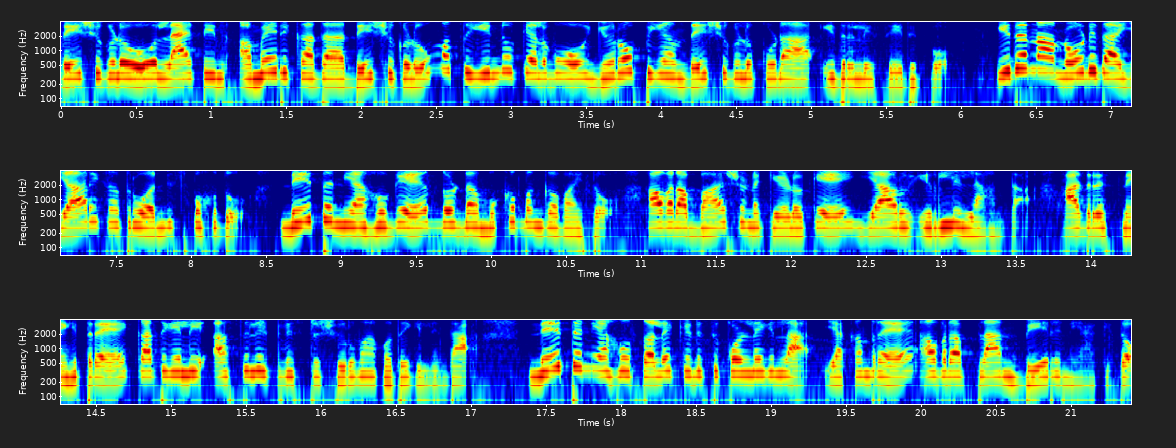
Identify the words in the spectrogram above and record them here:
ದೇಶಗಳು, ಲ್ಯಾಟಿನ್ ಅಮೆರಿಕಾದ ದೇಶಗಳು ಮತ್ತು ಇನ್ನೂ ಕೆಲವು ಯುರೋಪಿಯನ್ ದೇಶಗಳು ಕೂಡ ಇದರಲ್ಲಿ ಸೇರಿದ್ವು. ಇದನ್ನ ನೋಡಿದ ಯಾರಿಗಾದ್ರೂ ಅನ್ನಿಸಬಹುದು. ನೇತನ್ಯಾಹುಗೆ ದೊಡ್ಡ ಮುಖಭಂಗವಾಯಿತು. ಅವರ ಭಾಷಣ ಕೇಳೋಕೆ ಯಾರು ಇರಲಿಲ್ಲ ಅಂತ. ಆದರೆ ಸ್ನೇಹಿತರೆ ಕಥೆಯಲ್ಲಿ ಅಸಲಿ ಟ್ವಿಸ್ಟ್ ಶುರುವಾಗೋದೇ ಇಲ್ಲಿಂದ. ನೇತನ್ಯಾಹು ತಲೆ ಕೆಡಿಸಿಕೊಳ್ಳೇ ಇಲ್ಲ. ಯಾಕಂದ್ರೆ ಅವರ ಪ್ಲಾನ್ ಬೇರೆನೇ ಆಗಿತ್ತು.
